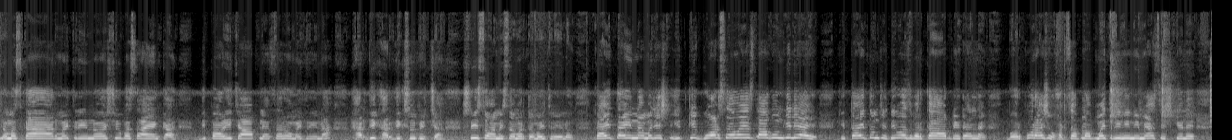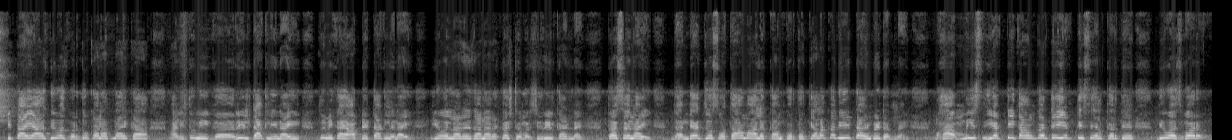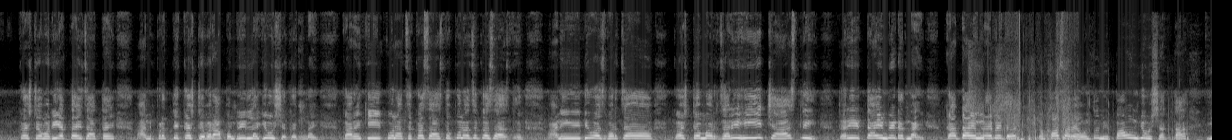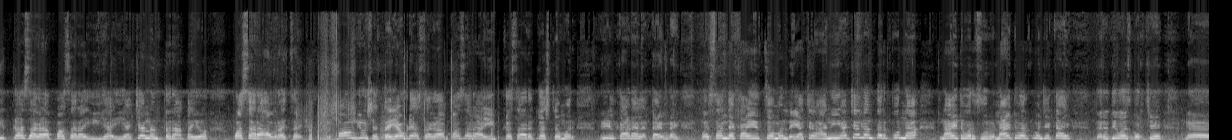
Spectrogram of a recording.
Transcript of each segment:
नमस्कार. मैत्रिणीनं शुभ सायंकाळ. दीपावलीच्या आपल्या सर्व मैत्रिणींना हार्दिक हार्दिक शुभेच्छा. श्री स्वामी समर्थ मैत्रिणीनं काही ताईंना म्हणजे इतकी गोड सवयच लागून गेली आहे की ताई तुमचे दिवसभर का अपडेट आलं नाही? भरपूर असे व्हॉट्सअपला मैत्रिणींनी मेसेज केले की ताई आज दिवसभर दुकानात नाही का? आणि तुम्ही रील टाकली नाही. तुम्ही काय अपडेट टाकले नाही? येणाऱ्या जाणाऱ्या कस्टमरची रील काढ नाही. तसं नाही. धंद्यात जो स्वतः मालक काम करतो त्याला कधीही टाईम भेटत नाही. हा मी एकटी काम करते एकटी सेल करते. दिवसभर कस्टमर येत आहे जात आहे आणि प्रत्येक कस्टमर आपण रीलला घेऊ शकत नाही. कारण की कुणाचं कसं असतं कुणाचं कसं असतं? आणि दिवसभरचं कस्टमर जरी ही इच्छा असली तरी टाईम भेटत नाही. का टाईम नाही भेटत? तर पसाऱ्याहून तुम्ही पाहून घेऊ शकता. इतका सगळा पसारा ह्या ह्याच्यानंतर आता ह्यो पसारा आवरायचा आहे. तर पाहून घेऊ शकता एवढ्या सगळा पसारा इतकं सारं कस्टमर रील काढायला टाईम नाही. पण संध्याकाळीचं म्हणलं याच्या आणि याच्यानंतर पुन्हा नाईट वर्क सुरू. नाईट वर्क म्हणजे काय? तर दिवसभरचे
